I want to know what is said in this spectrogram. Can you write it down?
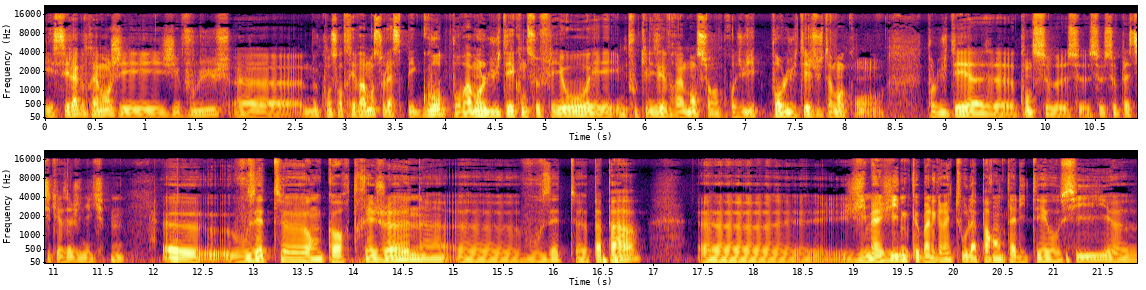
Et c'est là que vraiment j'ai voulu euh, me concentrer vraiment sur l'aspect gourde pour vraiment lutter contre ce fléau et, me focaliser vraiment sur un produit pour lutter justement pour lutter euh, contre ce, ce, ce, plastique à usage unique. Hmm. Euh, vous êtes euh, encore très jeune, vous êtes papa. Euh, J'imagine que malgré tout, la parentalité aussi, euh,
